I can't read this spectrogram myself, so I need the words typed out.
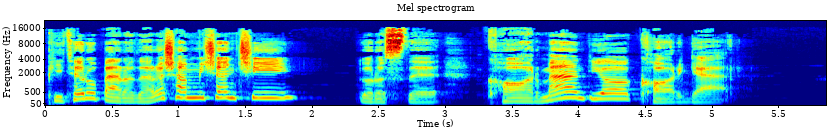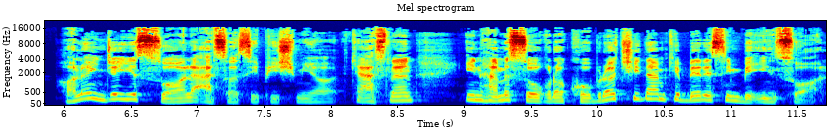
پیتر و برادراش هم میشن چی؟ درسته کارمند یا کارگر حالا اینجا یه سوال اساسی پیش میاد که اصلا این همه سغرا کبرا چیدم که برسیم به این سوال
